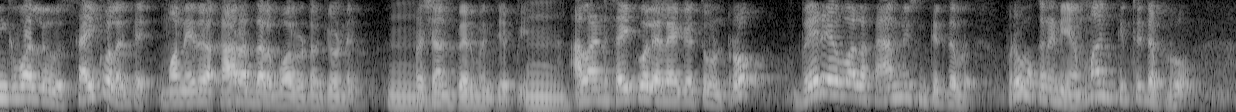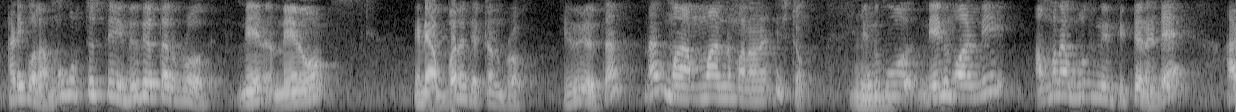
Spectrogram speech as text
ఇంక వాళ్ళు సైకోలు అంతే. మొన్న ఏదో కారు అద్దాల బాల్ ఉంటారు చూడండి ప్రశాంత్ పేరు మీద చెప్పి. అలాంటి సైకోలు ఎలాగైతే ఉంటారో వేరే వాళ్ళ ఫ్యామిలీస్ని తిట్టేటప్పుడు బ్రో ఒక నేను అమ్మాయిని తిట్టేటప్పుడు అడిగి వాళ్ళ అమ్మ గుర్తొస్తే ఎందుకు తిడతారు బ్రో? నేను నేను నేను ఎవ్వరిని తిట్టాను బ్రో. ఎందుకు తెలుసా? నాకు మా అమ్మ అన్న మా నాన్న అంటే ఇష్టం. ఎందుకు? నేను వాడిని అమ్మ నా బూతు నేను తిట్టానంటే ఆ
